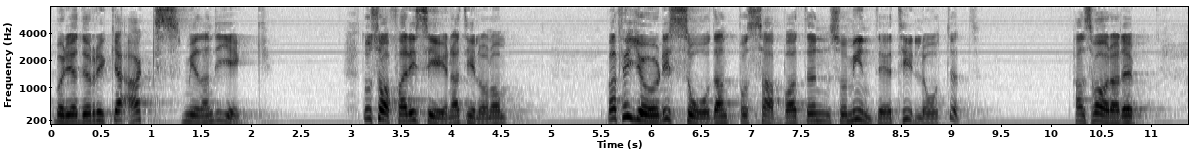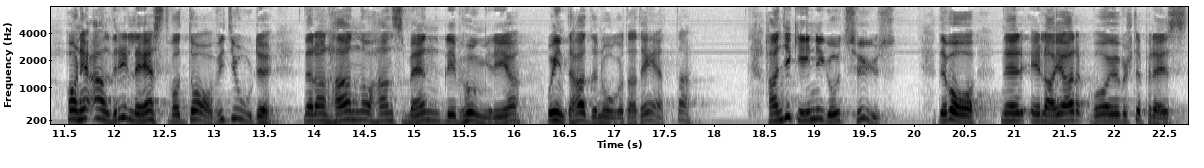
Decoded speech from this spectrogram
började rycka ax medan de gick. Då sa fariseerna till honom Varför gör de sådant på sabbaten som inte är tillåtet? Han svarade Har ni aldrig läst vad David gjorde när han, han och hans män blev hungriga och inte hade något att äta? Han gick in i Guds hus. Det var när Eliar var överste präst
